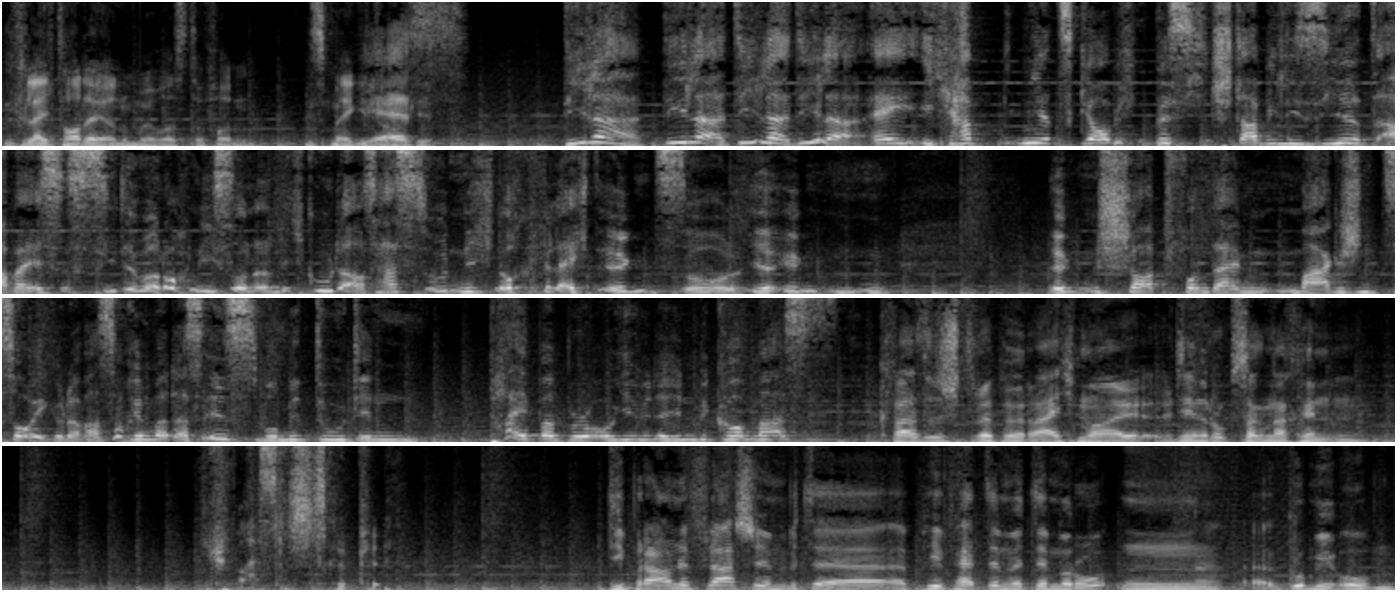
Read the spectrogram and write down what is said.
vielleicht hat er ja noch mal was davon. Ist mein Gedanke. Yes. Dealer, Dealer, Dealer, Dealer. Ey, ich hab ihn jetzt, glaube ich, ein bisschen stabilisiert, aber es, es sieht immer noch nicht sonderlich gut aus. Hast du nicht noch vielleicht irgend so, irgendeinen irgendein Shot von deinem magischen Zeug oder was auch immer das ist, womit du den Piper Bro hier wieder hinbekommen hast? Quasselstrippe, reich mal den Rucksack nach hinten. Quasselstrippe. Die braune Flasche mit der Pipette mit dem roten äh, Gummi oben.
